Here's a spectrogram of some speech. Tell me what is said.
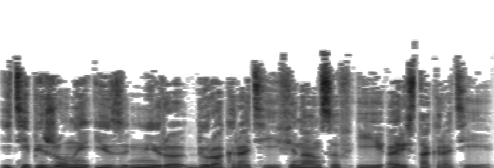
и те пижоны из мира бюрократии, финансов и аристократии,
